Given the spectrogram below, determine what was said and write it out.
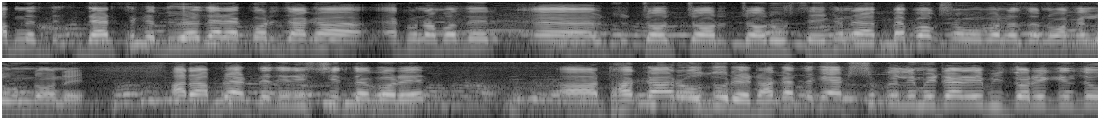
আপনার দেড় থেকে দুই হাজার একর জায়গা এখন আমাদের চর চর চর উঠছে। এখানে ব্যাপক সম্ভাবনা আছে নোয়াখালী উন্নয়নে। আর আপনি একটা জিনিস চিন্তা করেন ঢাকার অদূরে ঢাকা থেকে একশো কিলোমিটারের ভিতরে কিন্তু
